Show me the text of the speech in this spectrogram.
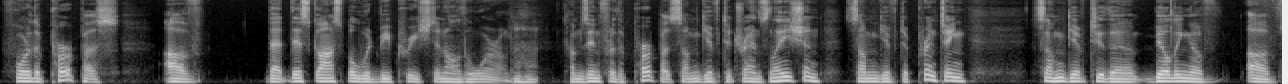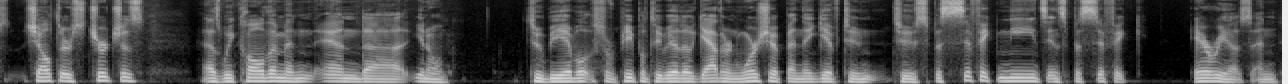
for the purpose of that this gospel would be preached in all the world. Mm-hmm. Comes in for the purpose. Some give to translation, some give to printing, some give to the building of of shelters, churches, as we call them, and and uh, you know to be able for people to be able to gather and worship, and they give to to specific needs in specific areas. And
